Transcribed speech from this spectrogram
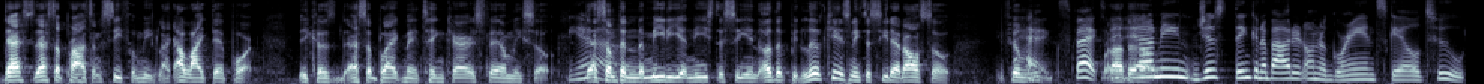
that's that's surprising to see for me. Like I like that part. Because that's a black man taking care of his family, so Yeah. that's something the media needs to see, and other little kids need to see that also. You feel me? Facts, facts. Without And, and I mean, just thinking about it on a grand scale too.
